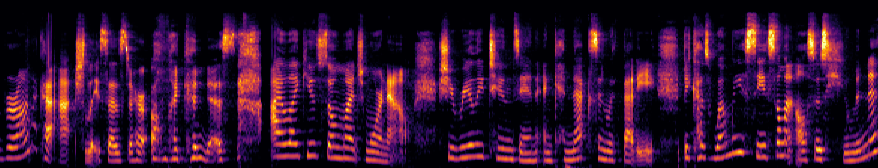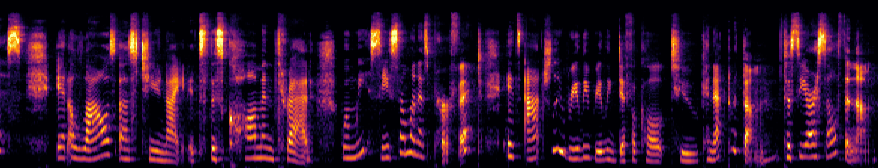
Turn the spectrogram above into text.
Veronica actually says to her, Oh my goodness, I like you so much more now. She really tunes in and connects in with Betty because when we see someone else's humanness, it allows us to unite. It's this common thread. When we see someone as perfect, it's actually really, really difficult to connect with them, to see ourselves in them.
